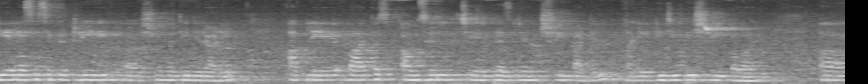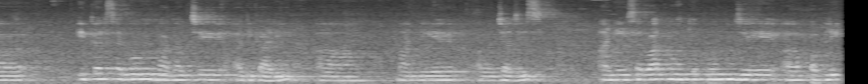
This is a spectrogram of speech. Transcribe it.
D L S A secretary Shrimati Nirane आपले बार काउन्सिलचे प्रेसिडेंट श्री पाटील आणि D G P Shri Pawar इतर सर्व विभागांचे अधिकारी माननीय जजेस आणि सर्वात महत्त्वपूर्ण जे पब्लिक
